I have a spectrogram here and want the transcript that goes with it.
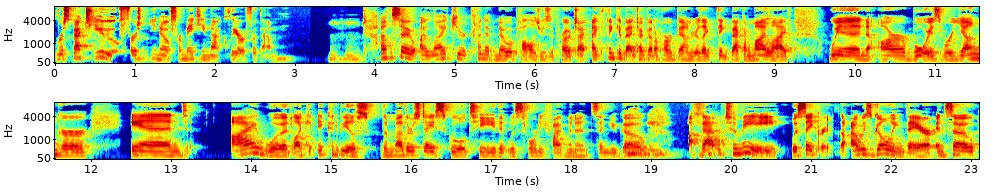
respect you for, you know, for making that clear for them. Mm-hmm. I also I like your kind of no apologies approach. I, I think about talk about a hard boundaries. I think back in my life when our boys were younger, and I would like it could be the, the Mother's Day school tea that was forty five minutes, and you go mm-hmm. Uh, that to me was sacred. I was going there, and so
